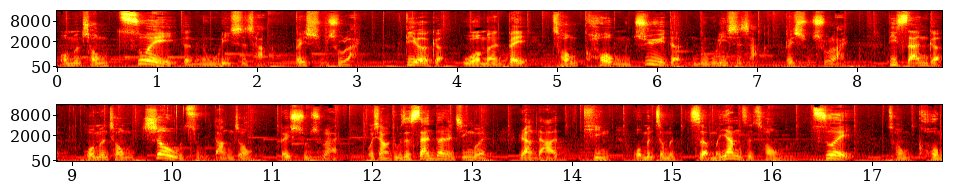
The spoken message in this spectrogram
我们从罪的奴隶市场被赎出来；第二个，我们被从恐惧的奴隶市场被赎出来。第三个，我们从咒诅当中被赎出来。我想要读这三段的经文，让大家听我们怎么怎么样子从罪、从恐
